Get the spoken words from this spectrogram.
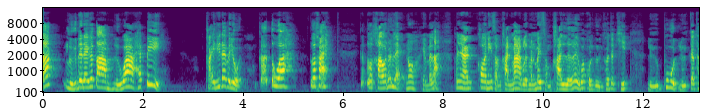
รักหรือใดๆก็ตาม หรือว่าแฮปปี้ใครที่ได้ประโยชน์ ก็ตัวตัวใคร ก็ตัวเขานั่นแหละเนาะเห็นไหมล่ะ เพราะฉะนั้นข้อนี้สำคัญมากเลยมันไม่สำคัญเลยว่าคนอื่นเขาจะคิดหรือพูดหรือกระท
